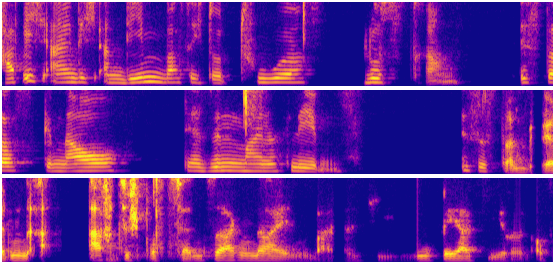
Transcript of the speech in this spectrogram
Habe ich eigentlich an dem, was ich dort tue, Lust dran? ist das genau der Sinn meines Lebens? Ist es das? Dann werden 80 Prozent sagen nein, weil die nur reagieren auf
